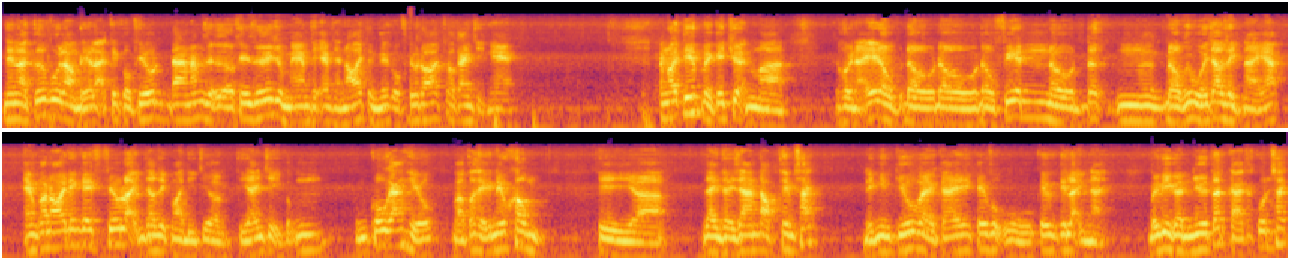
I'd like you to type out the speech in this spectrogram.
nên là cứ vui lòng để lại cái cổ phiếu đang nắm giữ ở phía dưới dùm em thì em sẽ nói từng cái cổ phiếu đó cho các anh chị nghe em nói tiếp về cái chuyện mà hồi nãy đầu đầu đầu đầu phiên đầu đầu cái buổi giao dịch này á em có nói đến cái phiếu lệnh giao dịch ngoài thị trường thì anh chị cũng cũng cố gắng hiểu. Và có thể nếu không thì uh, dành thời gian đọc thêm sách để nghiên cứu về cái cái vụ cái cái lệnh này. Bởi vì gần như tất cả các cuốn sách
